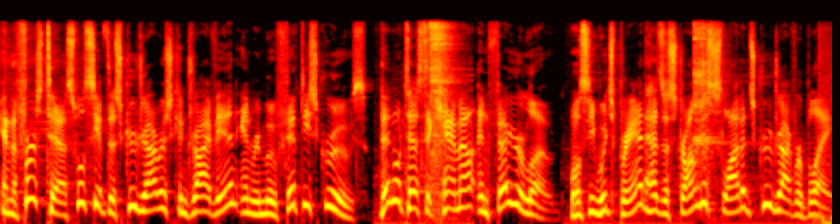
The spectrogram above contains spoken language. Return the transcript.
In the first test, we'll see if the screwdrivers can drive in and remove 50 screws. Then we'll test the cam out and failure load. We'll see which brand has the strongest slotted screwdriver blade.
